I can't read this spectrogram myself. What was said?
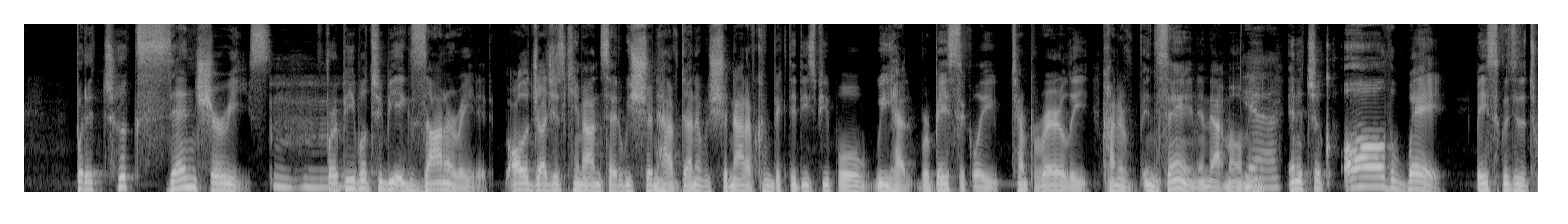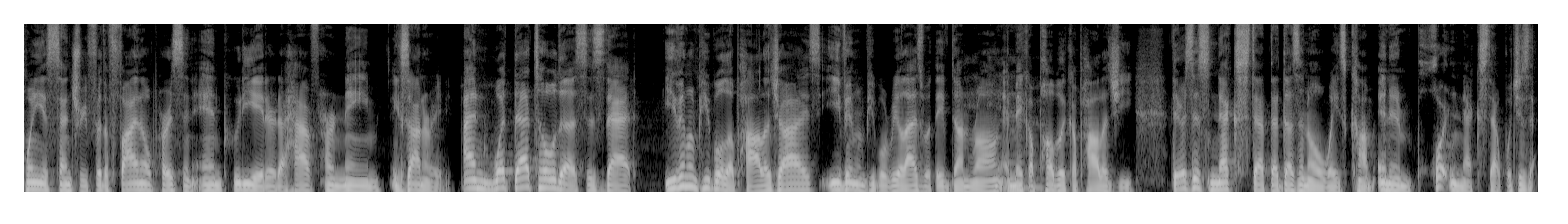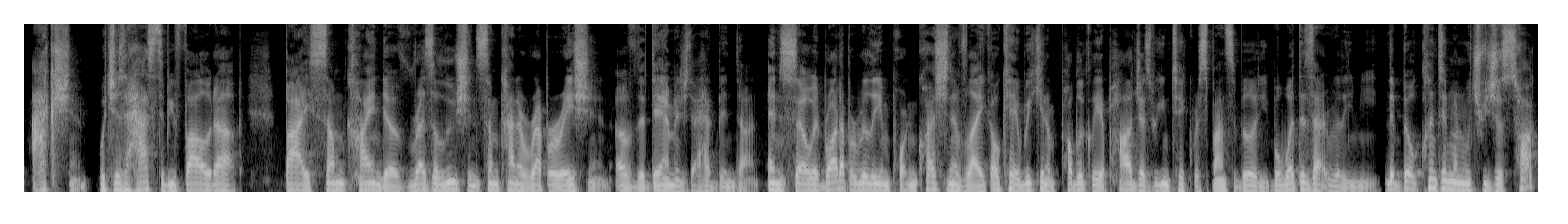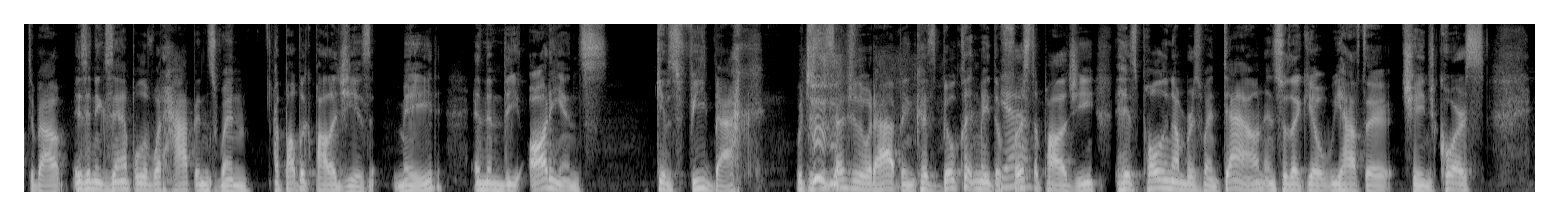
But it took centuries mm-hmm. for people to be exonerated. All the judges came out and said we shouldn't have done it. We should not have convicted these people. We had were basically temporarily kind of insane in that moment. Yeah. And it took all the way basically to the 20th century for the final person, Ann Pudeator, to have her name exonerated. And what that told us is that even when people apologize, even when people realize what they've done wrong yeah. and make a public apology, there's this next step that doesn't always come, an important next step, which is action, which is, has to be followed up by some kind of resolution, some kind of reparation of the damage that had been done. And so it brought up a really important question of like, okay, we can publicly apologize, we can take responsibility, but what does that really mean? The Bill Clinton one, which we just talked about, is an example of what happens when a public apology is made and then the audience gives feedback, which is essentially what happened because Bill Clinton made the yeah. first apology. His polling numbers went down. And so, like, yo, we have to change course.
